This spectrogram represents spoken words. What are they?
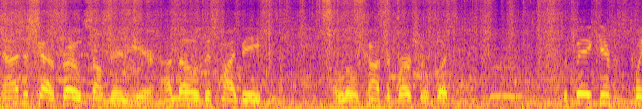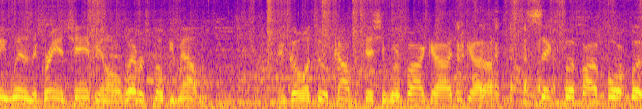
Now I just got to throw something in here. I know this might be a little controversial, but the big difference between winning the grand champion on a Weber Smoky Mountain and going to a competition where, by God, you got a six foot by four foot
